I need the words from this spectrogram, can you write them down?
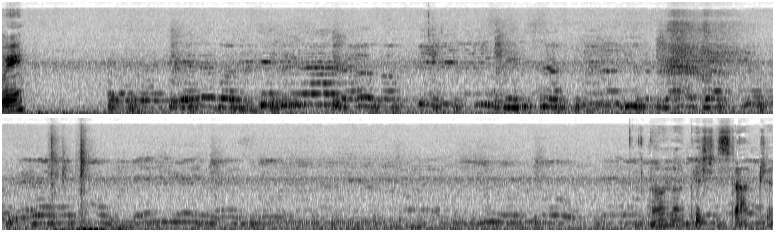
maybe. Oh no, because she stopped you.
